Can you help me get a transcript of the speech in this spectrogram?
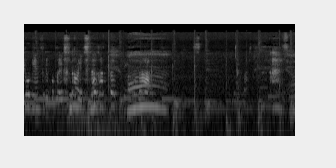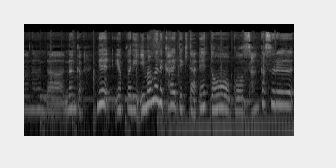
表現することに素直につながったっていうのが。そうなんだ。なんかねやっぱり今まで描いてきた絵とこう参加する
